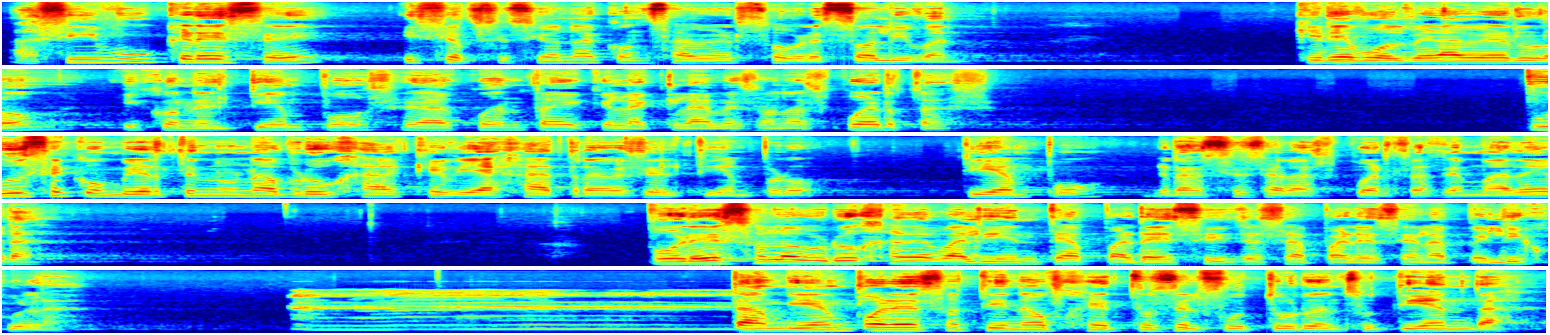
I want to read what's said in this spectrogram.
Así Boo crece y se obsesiona con saber sobre Sullivan. Quiere volver a verlo y con el tiempo se da cuenta de que la clave son las puertas. Boo se convierte en una bruja que viaja a través del tiempo, tiempo gracias a las puertas de madera. Por eso la bruja de Valiente aparece y desaparece en la película. Ah, También por eso tiene objetos del futuro en su tienda.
